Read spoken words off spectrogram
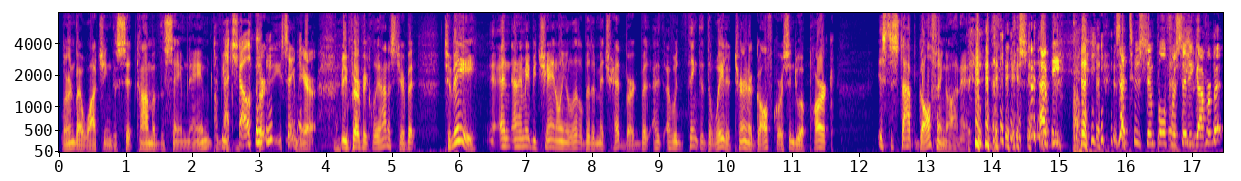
learned by watching the sitcom of the same name. To be that show. per- same here. Be perfectly honest here, but to me, and, and I may be channeling a little bit of Mitch Hedberg, but I, I would think that the way to turn a golf course into a park is to stop golfing on it. I mean, is that too simple for city government?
